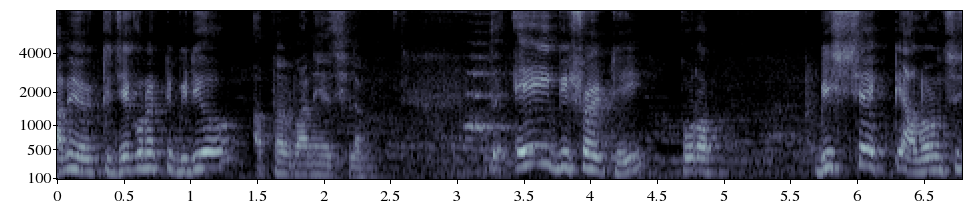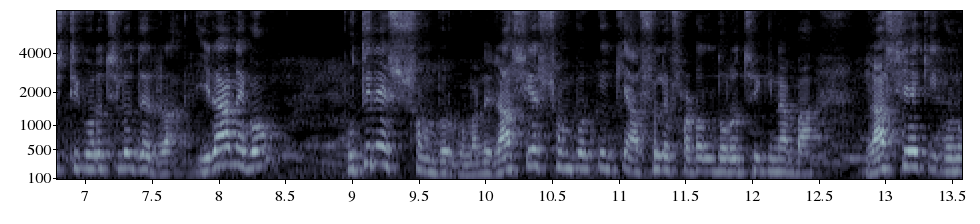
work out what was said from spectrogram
আমিও একটি, যে কোনো একটি ভিডিও আপনার বানিয়েছিলাম। তো এই বিষয়টি পুরো বিশ্বে একটি আলোড়ন সৃষ্টি করেছিল যে ইরান এবং পুতিনের সম্পর্ক মানে রাশিয়ার সম্পর্কে কি আসলে ফাটল ধরেছে কিনা বা রাশিয়া কি কোনো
